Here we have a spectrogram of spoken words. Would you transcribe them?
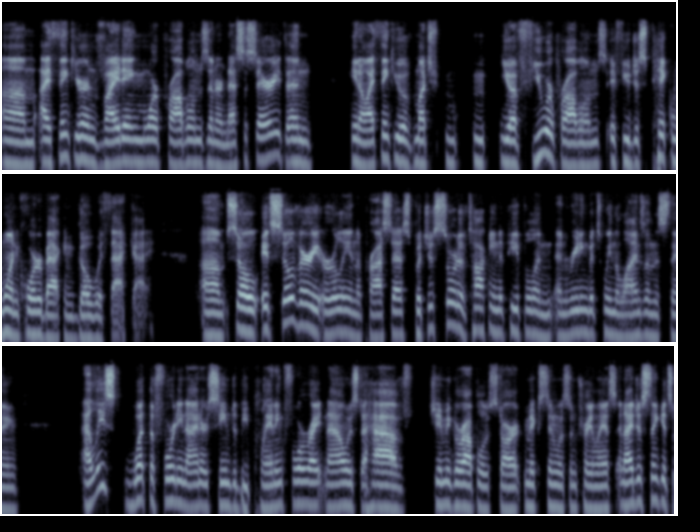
Um, I think you're inviting more problems than are necessary. Then, you know, I think you have much, you have fewer problems if you just pick one quarterback and go with that guy. Um, so it's still very early in the process, but just sort of talking to people and, and reading between the lines on this thing, at least what the 49ers seem to be planning for right now is to have Jimmy Garoppolo start mixed in with some Trey Lance. And I just think it's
